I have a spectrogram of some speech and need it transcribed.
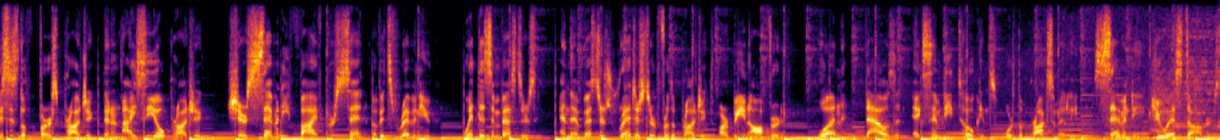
This is the first project that an ICO project shares 75% of its revenue with its investors, and the investors registered for the project are being offered 1,000 XMD tokens worth approximately 70 US dollars.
